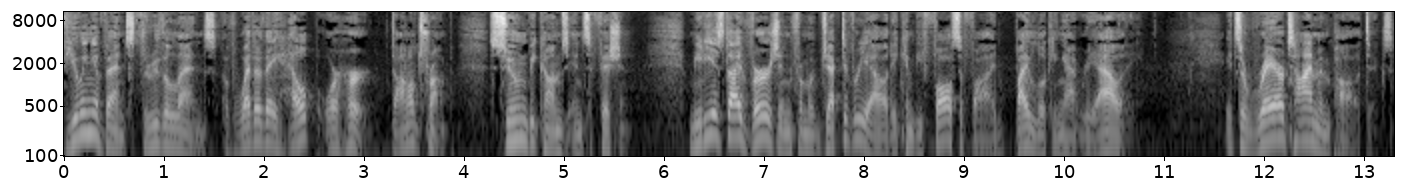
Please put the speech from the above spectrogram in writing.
Viewing events through the lens of whether they help or hurt Donald Trump, soon becomes insufficient. Media's diversion from objective reality can be falsified by looking at reality. It's a rare time in politics,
